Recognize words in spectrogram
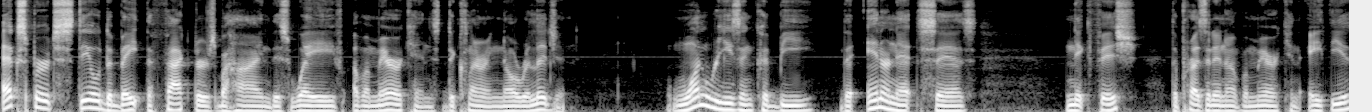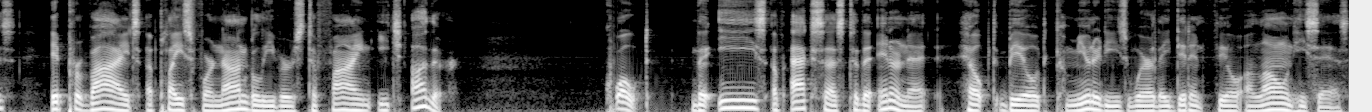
Experts still debate the factors behind this wave of Americans declaring no religion. One reason could be the internet, says Nick Fish, the president of American Atheists. It provides a place for non believers to find each other. Quote, the ease of access to the internet helped build communities where they didn't feel alone he says.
